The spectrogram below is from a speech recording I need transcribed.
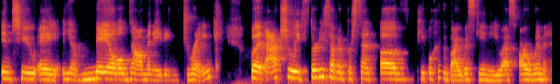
into a you know male dominating drink but actually 37% of people who buy whiskey in the US are women.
